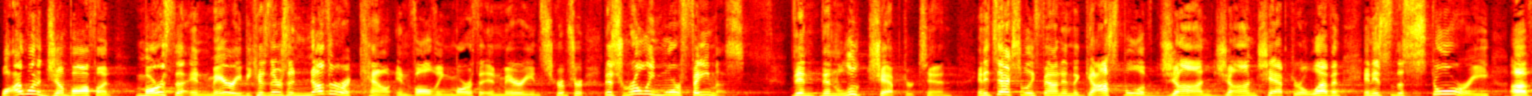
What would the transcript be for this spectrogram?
Well, I want to jump off on Martha and Mary because there's another account involving Martha and Mary in Scripture that's really more famous than, than Luke chapter 10. And it's actually found in the Gospel of John, John chapter 11. And it's the story of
